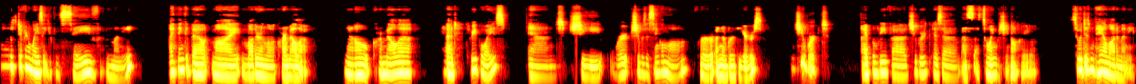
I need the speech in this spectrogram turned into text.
There's different ways that you can save money. I think about my mother in law, Carmela. Now, Carmela had three boys and she worked, she was a single mom for a number of years. She worked, I believe, uh, she worked as a, as a sewing machine operator. So it didn't pay a lot of money,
